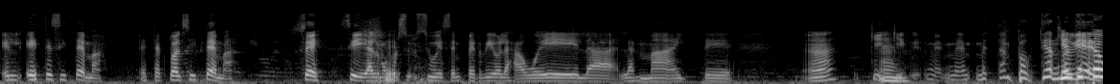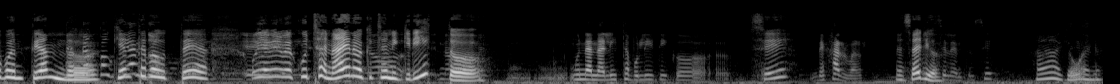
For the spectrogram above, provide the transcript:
el, este sistema, este actual sistema. Sí, sí, a lo Sí. mejor se, se hubiesen perdido las abuelas, las Maite. ¿Ah? ¿Qué- Mm. qué- me, me- me están pauteando ¿Quién te bien. está pauteando? ¿Quién te pautea? Oye, a mí no me escucha nadie, no me escucha ni Cristo. Un analista político eh, ¿Sí? de Harvard. ¿En serio? Excelente, sí. Ah, qué bueno.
